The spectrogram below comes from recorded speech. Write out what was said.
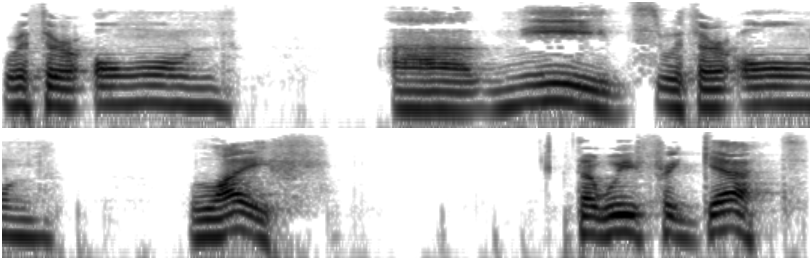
with our own uh, needs, with our own life, that we forget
